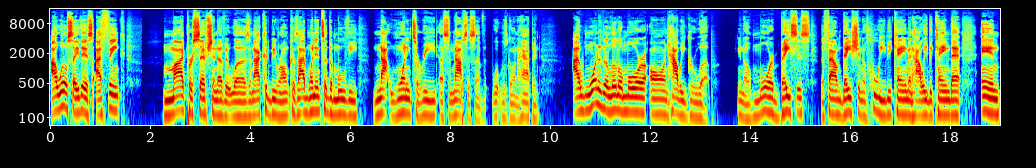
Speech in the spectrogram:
I will say this: I think my perception of it was, and I could be wrong, because I went into the movie not wanting to read a synopsis of it, what was going to happen. I wanted a little more on how he grew up. You know, more basis, the foundation of who he became and how he became that. And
